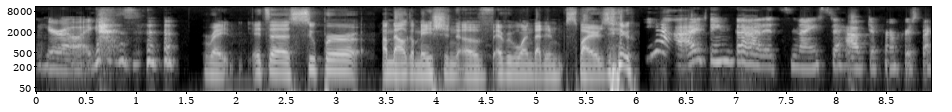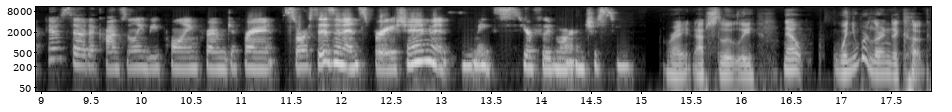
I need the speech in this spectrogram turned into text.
hero, I guess. right. It's a super amalgamation of everyone that inspires you. Yeah, I think that it's nice to have different perspectives. So to constantly be pulling from different sources and inspiration, it makes your food more interesting. Right, absolutely. Now, when you were learning to cook,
